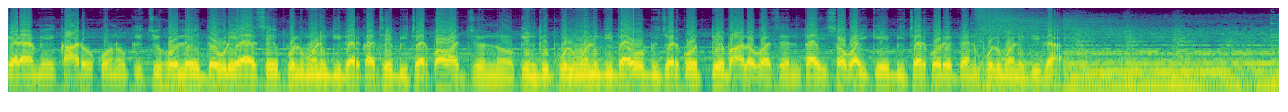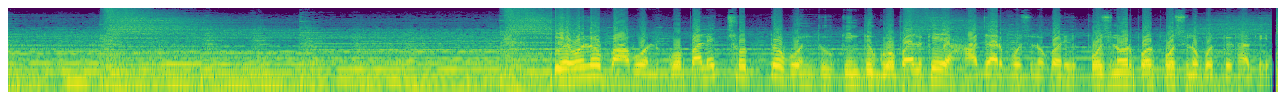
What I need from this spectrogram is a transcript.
গ্রামে কারও কোনো কিছু হলে দৌড়ে আসে ফুলমণি দিদার কাছে বিচার পাওয়ার জন্য। কিন্তু ফুলমণি দিদাও বিচার করতে ভালোবাসেন, তাই সবাইকে বিচার করে দেন ফুলমণি দিদা। এ হলো বাবন, গোপালের ছোট্ট বন্ধু। কিন্তু গোপালকে হাজার প্রশ্ন করে, প্রশ্নর পর প্রশ্ন করতে থাকে।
